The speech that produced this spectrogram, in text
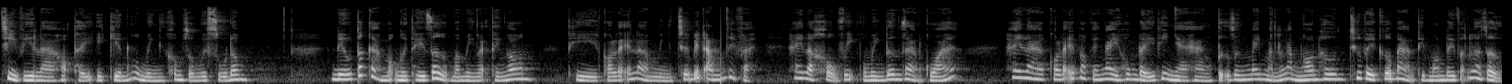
chỉ vì là họ thấy ý kiến của mình không giống với số đông. Nếu tất cả mọi người thấy dở mà mình lại thấy ngon thì có lẽ là mình chưa biết ăn thì phải, hay là khẩu vị của mình đơn giản quá, hay là có lẽ vào cái ngày hôm đấy thì nhà hàng tự dưng may mắn làm ngon hơn chứ về cơ bản thì món đấy vẫn là dở.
